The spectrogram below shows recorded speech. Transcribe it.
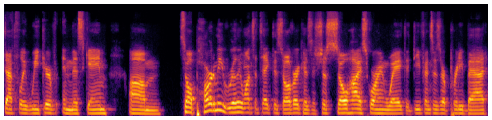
definitely weaker in this game. Um, so a part of me really wants to take this over because it's just so high scoring weight. The defenses are pretty bad,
